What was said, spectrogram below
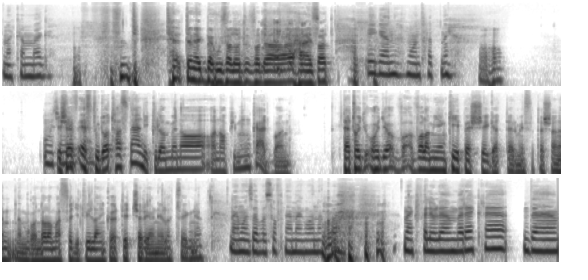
Nekem meg. Te, te meg behúzalod a házat. Igen, mondhatni. Aha. Úgy, És ezt, ezt tudod használni különben a, a napi munkádban? Tehát, hogy, hogy valamilyen képességet természetesen, nem, nem gondolom azt, hogy itt villanykörtét cserélnél a cégnél. Nem, az Avosofnál megvannak a megfelelő emberekre, de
